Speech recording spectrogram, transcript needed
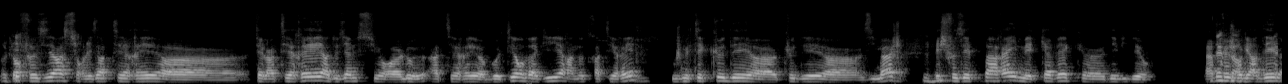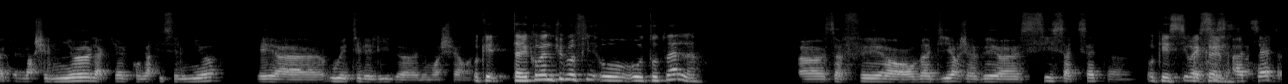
J'en faisais un sur les intérêts, tel intérêt, un deuxième sur l'intérêt beauté, on va dire, un autre intérêt, où je mettais que des, que des images. Mhm. Et je faisais pareil, mais qu'avec des vidéos. Après, je regardais laquelle marchait le mieux, laquelle convertissait le mieux et euh, où étaient les leads euh, les moins chers. Ok, tu avais combien de pubs au, total? Euh, Ça fait, on va dire, j'avais 6 à 7. Ok, 6 ouais, 7.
